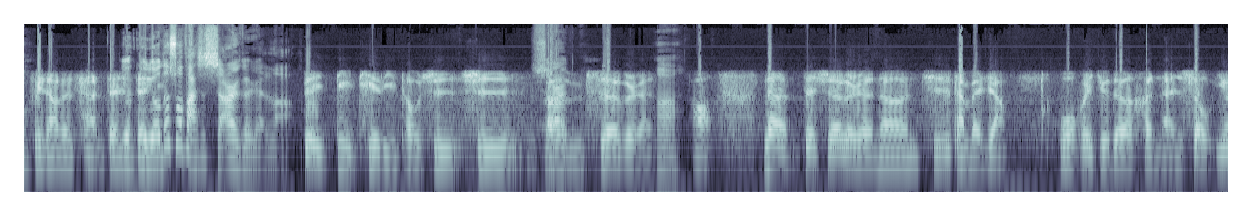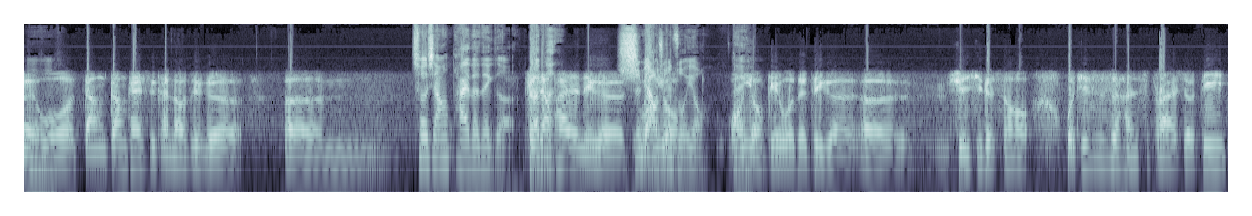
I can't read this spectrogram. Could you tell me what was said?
哈，，非常的惨。但是有在有的说法是十二个人了，对地铁里头是是12嗯十二个人，嗯好，那这十二个人呢，其实坦白讲，我会觉得很难受，因为嗯。我当刚开始看到这个，嗯、车厢拍的那个车厢拍的那个十秒钟左右，网友给我的这个呃讯息的时候，我其实是很 surprise 的。第一，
